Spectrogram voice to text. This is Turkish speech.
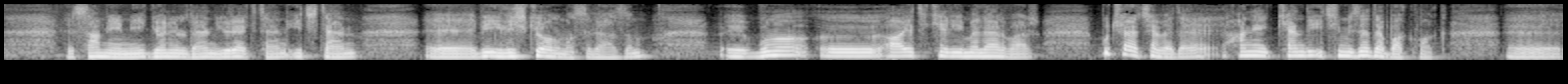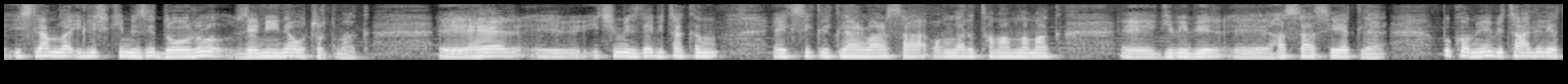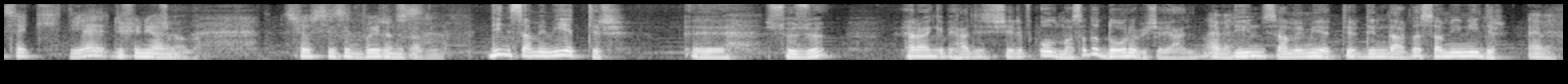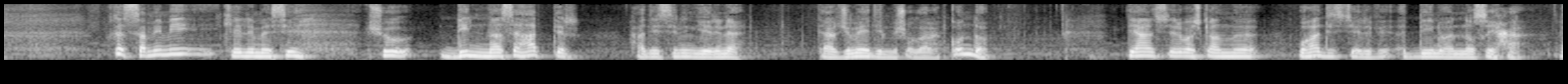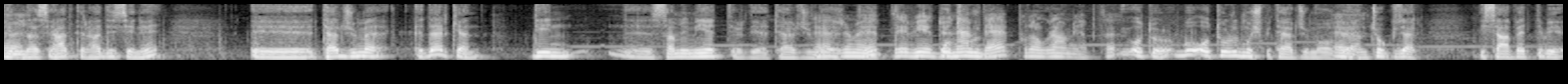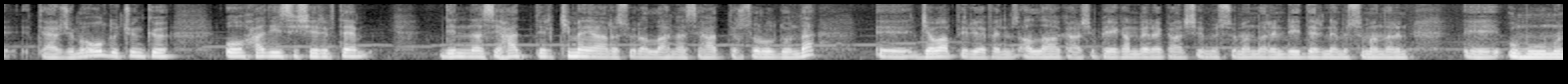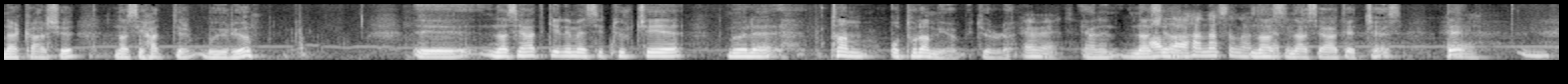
e, samimi, gönülden, yürekten, içten e, bir ilişki olması lazım. E, bunu e, ayet-i kerimeler var. Bu çerçevede hani kendi içimize de bakmak, e, İslam'la ilişkimizi doğru zemine oturtmak, e, eğer e, içimizde bir takım eksiklikler varsa onları tamamlamak e, gibi bir e, hassasiyetle bu konuyu bir tahlil etsek diye düşünüyorum. İnşallah. Söz sizin buyurunuz. Din samimiyettir ee, sözü herhangi bir hadis-i şerif olmasa da doğru bir şey yani. Evet. Din samimiyettir, dindar da samimidir. Evet. Fakat samimi kelimesi şu din nasihattir hadisinin yerine tercüme edilmiş olarak kondu. Diyanet İşleri Başkanlığı bu hadis-i şerifi dinu en nasiha din evet. nasihattir hadisini e, tercüme ederken din e, samimiyettir diye tercüme, tercüme etti. etti. Bir dönemde Otur, program yaptı. Otur, bu oturmuş bir tercüme oldu. Evet. Yani çok güzel, isabetli bir tercüme oldu. Çünkü o hadisi şerifte din nasihattir, kime ya Resulallah nasihattir sorulduğunda e, cevap veriyor Efendimiz Allah'a karşı, peygambere karşı, Müslümanların liderine, Müslümanların e, umumuna karşı nasihattir buyuruyor e, nasihat kelimesi Türkçe'ye böyle tam oturamıyor bir türlü. Evet. Yani nasihat, Allah'a nasıl nasihat, nasıl nasihat edeceğiz? De evet.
